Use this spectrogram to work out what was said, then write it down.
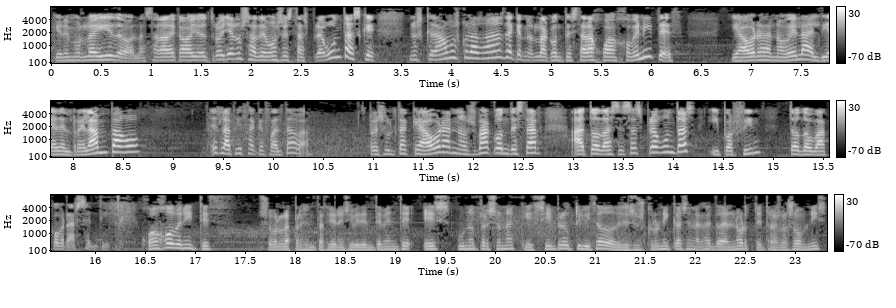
quien hemos leído la saga de Caballo de Troya nos hacemos estas preguntas que nos quedábamos con las ganas de que nos la contestara Juanjo Benítez. Y ahora la novela El Día del Relámpago es la pieza que faltaba. Resulta que ahora nos va a contestar a todas esas preguntas y por fin todo va a cobrar sentido. Juanjo Benítez, sobre las presentaciones, evidentemente, es una persona que siempre ha utilizado desde sus crónicas en la Gaceta del Norte, tras los ovnis,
